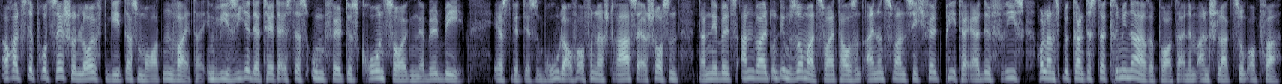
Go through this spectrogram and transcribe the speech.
Auch als der Prozess schon läuft, geht das Morden weiter. Im Visier der Täter ist das Umfeld des Kronzeugen Nebel B. Erst wird dessen Bruder auf offener Straße erschossen, dann Nebels Anwalt und im Sommer 2021 fällt Peter R. de Vries, Hollands bekanntester Kriminalreporter, einem Anschlag zum Opfer.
